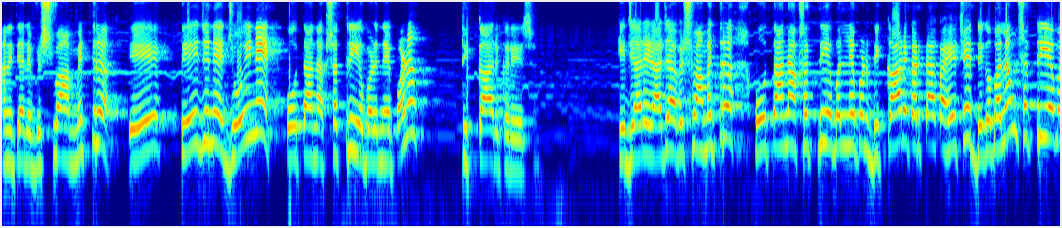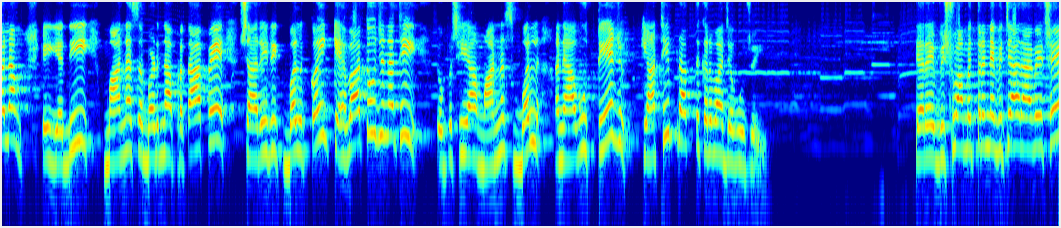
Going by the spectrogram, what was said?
અને ત્યારે વિશ્વામિત્ર એ તેજને જોઈને પોતાના ક્ષત્રિય બળને પણ ધિક્કાર કરે છે. કે જ્યારે રાજા વિશ્વામિત્ર પોતાના ક્ષત્રિય બલને પણ ધિક્કાર કરતા કહે છે, દિગ્બલમ ક્ષત્રિય બલમ કે યદિ માનસ બળના પ્રતાપે શારીરિક બલ કંઈ કહેવાતું જ નથી તો પછી આ માનસ બલ અને આવું તેજ ક્યાંથી પ્રાપ્ત કરવા જવું જોઈએ? ત્યારે વિશ્વામિત્રને વિચાર આવે છે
